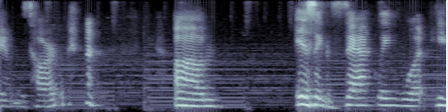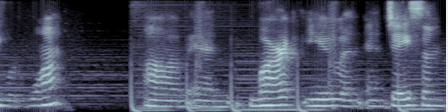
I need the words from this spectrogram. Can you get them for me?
family's heart, um, is exactly what he would want. Um, and Mark, you and, and Jason,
